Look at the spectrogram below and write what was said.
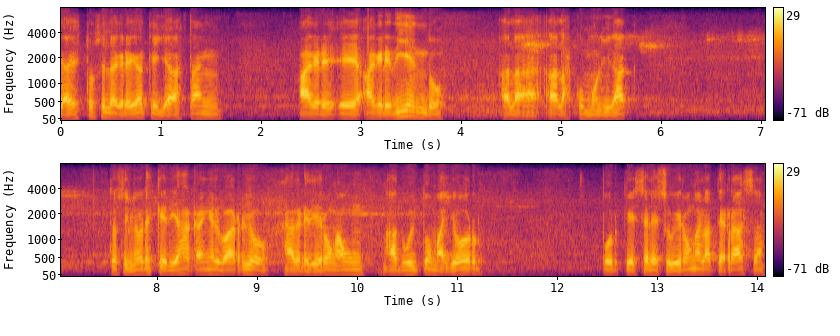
a esto se le agrega que ya están eh, agrediendo a la, a la comunidad. Estos señores que días acá en el barrio agredieron a un adulto mayor, porque se le subieron a la terraza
